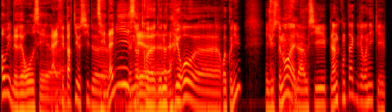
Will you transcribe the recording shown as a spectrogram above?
Ah oui, mais Véro, c'est. Bah, elle euh, fait partie aussi de, c'est une amie, de, notre, euh, de notre bureau reconnu. Et justement, elle a aussi plein de contacts, Véronique. Et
